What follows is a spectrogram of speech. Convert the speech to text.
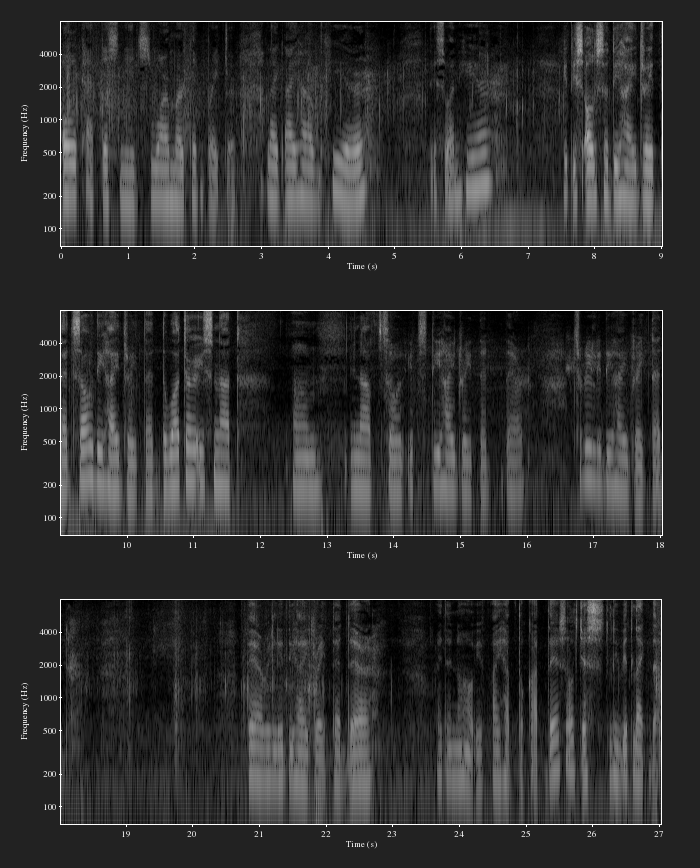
all cactus needs warmer temperature. Like I have here this one here. It is also dehydrated so dehydrated. The water is not um, enough so it's dehydrated there. It's really dehydrated. They are really dehydrated there I don't know if I have to cut this. I'll just leave it like that.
